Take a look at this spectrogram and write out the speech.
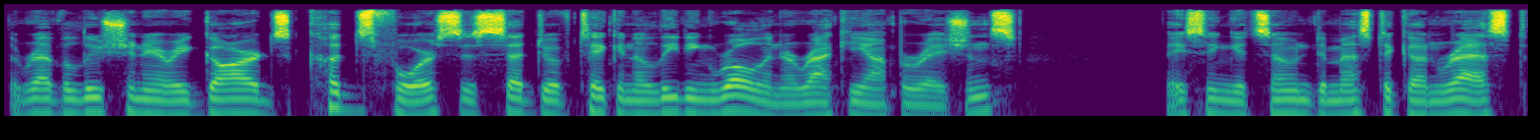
The Revolutionary Guard's Quds Force is said to have taken a leading role in Iraqi operations. Facing its own domestic unrest,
